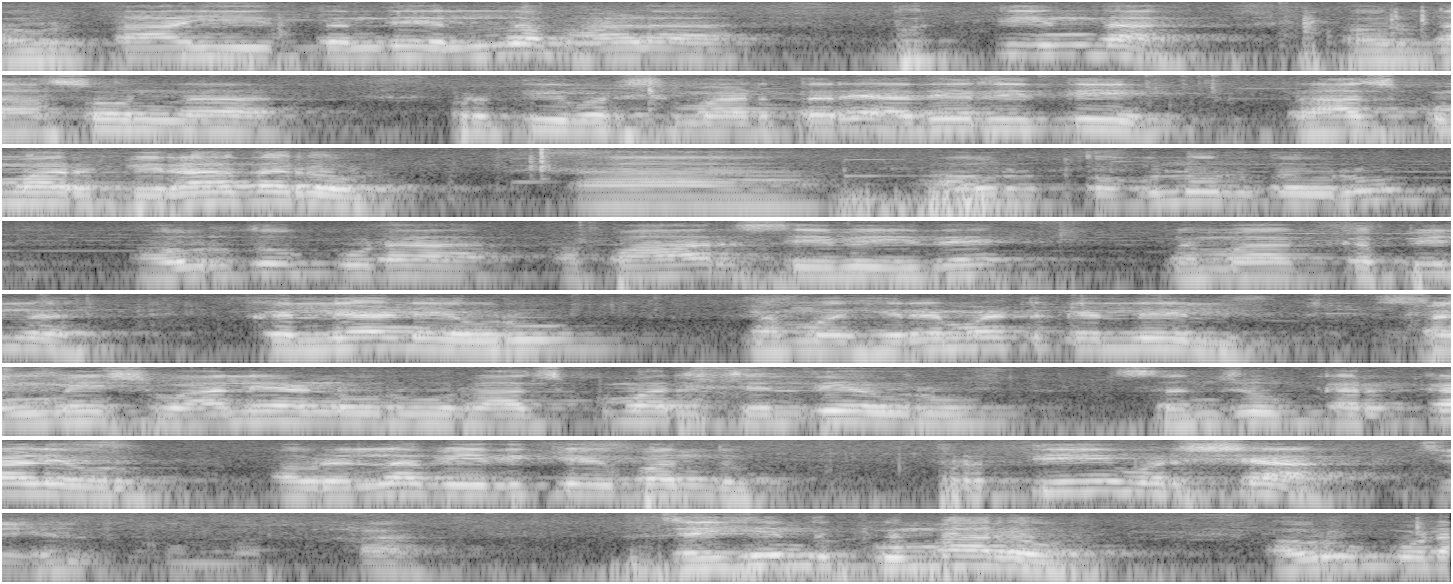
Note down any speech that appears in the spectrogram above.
ಅವ್ರ ತಾಯಿ, ತಂದೆ ಎಲ್ಲ ಬಹಳ ಭಕ್ತಿಯಿಂದ ಅವ್ರ ದಾಸೋನ್ನ ಪ್ರತಿ ವರ್ಷ ಮಾಡ್ತಾರೆ. ಅದೇ ರೀತಿ ರಾಜ್ಕುಮಾರ್ ಬಿರಾದರ್ ಅವರು. ಅವರು ತೊಗಲೂರದವರು ಅವ್ರದ್ದು ಕೂಡ ಅಪಾರ ಸೇವೆ ಇದೆ. ನಮ್ಮ ಕಪಿಲ್ ಕಲ್ಯಾಣಿ ಅವರು ನಮ್ಮ ಹಿರೇಮಠ ಗಲ್ಲಿಯಲ್ಲಿ ಸಂಗಮೇಶ್ ವಾಲೆ ಅಣ್ಣವರು ರಾಜ್ಕುಮಾರ್ ಜಲ್ದಿ ಅವರು ಸಂಜು ಕರ್ಕಾಳಿ ಅವರು ಅವರೆಲ್ಲ ವೇದಿಕೆಗೆ ಬಂದು ಪ್ರತಿ ವರ್ಷ ಹಾ, ಜೈ ಹಿಂದ್ ಕುಮಾರ್ ಅವರು. ಅವರು ಕೂಡ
